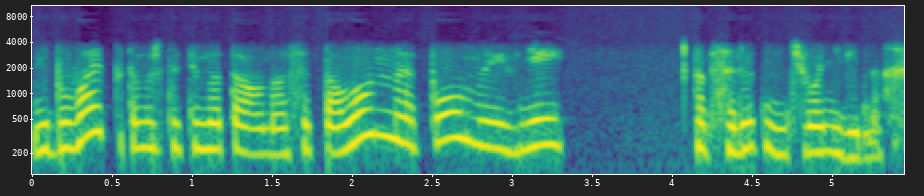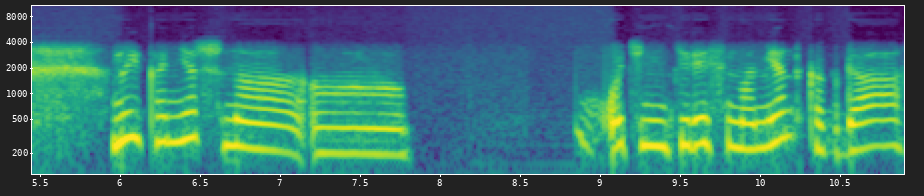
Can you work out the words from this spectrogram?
не бывает, потому что темнота у нас эталонная, полная, и в ней абсолютно ничего не видно. Ну и, конечно, э, очень интересен момент, когда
